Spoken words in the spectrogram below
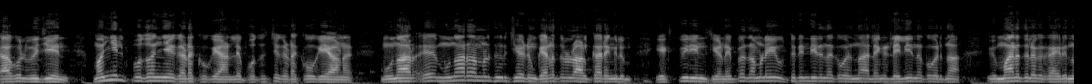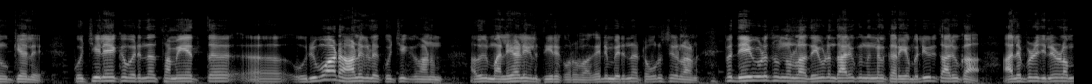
Rahul Vijayan മഞ്ഞിൽ പുതഞ്ഞ് കിടക്കുകയാണ് അല്ലെ പുതച്ച് കിടക്കുകയാണ്. മൂന്നാർ മൂന്നാർ നമ്മൾ തീർച്ചയായിട്ടും കേരളത്തിലുള്ള ആൾക്കാരെങ്കിലും എക്സ്പീരിയൻസ് ചെയ്യണം. ഇപ്പം നമ്മൾ ഈ ഉത്തരേന്ത്യയിൽ നിന്നൊക്കെ വരുന്ന അല്ലെങ്കിൽ ഡൽഹിയിൽ നിന്നൊക്കെ വരുന്ന വിമാനത്തിലൊക്കെ കയറി നോക്കിയാൽ കൊച്ചിയിലേക്ക് വരുന്ന സമയത്ത് ഒരുപാട് ആളുകൾ കൊച്ചിക്ക് കാണും. അതിൽ മലയാളികൾ തീരെ കുറവാണ്. കാര്യം വരുന്ന ടൂറിസ്റ്റുകളാണ്. ഇപ്പോൾ ദേവികുളത്ത് നിന്നുള്ള ദേവികുളം താലൂക്ക് നിങ്ങൾക്കറിയാം. വലിയൊരു താലൂക്കാണ് ആലപ്പുഴ ജില്ലയോളം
